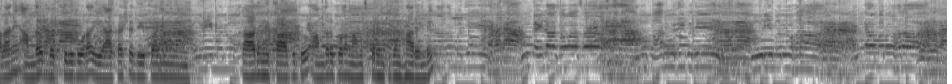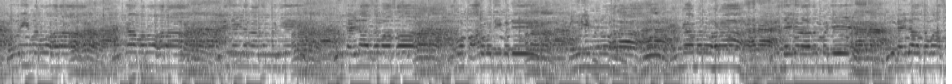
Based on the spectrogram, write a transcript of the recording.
అలానే అందరు భక్తులు కూడా ఈ ఆకాశ దీపాన్ని తాడుని తాకుతూ అందరూ కూడా నమస్కరించుకుంటున్నారండి. పార్వతీపదే గౌరీ మనోహర గంగా మనోహర శ్రీశైలనాథం భజే భూ కైలాసవాస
